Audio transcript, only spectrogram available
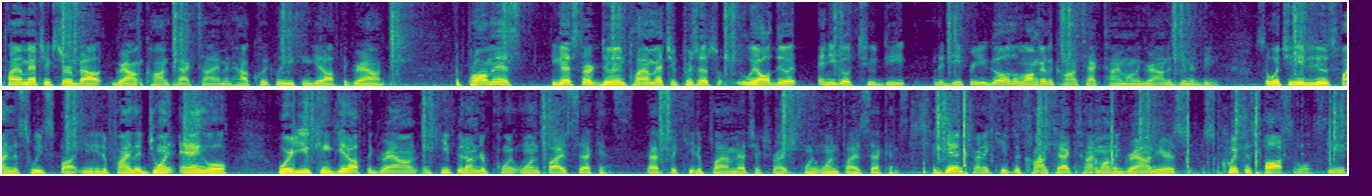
plyometrics are about ground contact time and how quickly you can get off the ground. The problem is, you guys start doing plyometric push-ups, we all do it, and you go too deep. The deeper you go, the longer the contact time on the ground is going to be. So what you need to do is find the sweet spot. You need to find the joint angle where you can get off the ground and keep it under 0.15 seconds. That's the key to plyometrics, right? 0.15 seconds. Again, trying to keep the contact time on the ground here as, as quick as possible, see?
